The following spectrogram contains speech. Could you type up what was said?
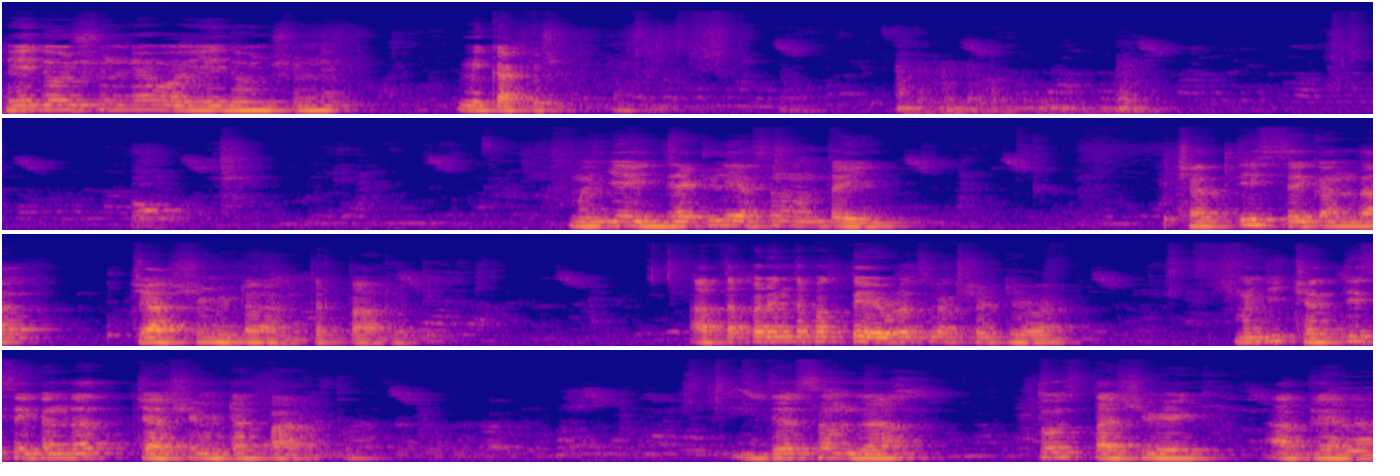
हे दोन शून्य व हे दोन शून्य. मी काटू शकतो म्हणजे एक्झॅक्टली असं म्हणता येईल. छत्तीस सेकंदात चारशे मीटर अंतर पार होते. आतापर्यंत फक्त एवढंच लक्षात ठेवा. म्हणजे छत्तीस सेकंदात चारशे मीटर पार होतो. जर समजा तोच ताशी वेग आपल्याला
